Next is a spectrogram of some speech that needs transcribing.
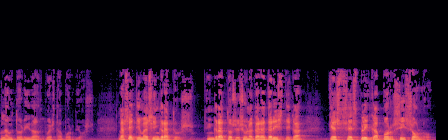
la autoridad puesta por Dios. La séptima es ingratos. Ingratos es una característica que se explica por sí solo,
